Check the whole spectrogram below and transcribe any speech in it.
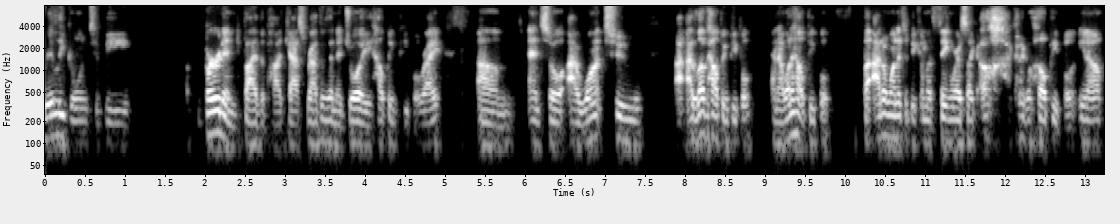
really going to be burdened by the podcast rather than enjoy helping people, right? Um, and so I want to, I love helping people, and I want to help people, but I don't want it to become a thing where it's like, oh, I gotta go help people. You know,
